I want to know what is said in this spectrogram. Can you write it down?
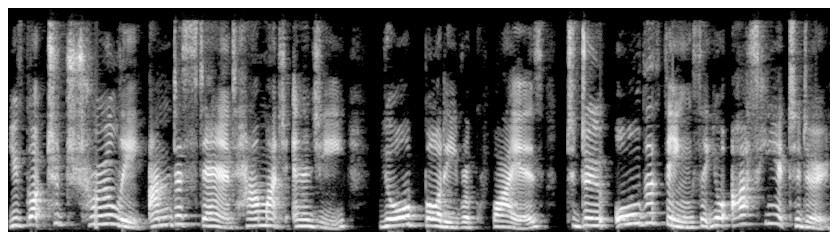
You've got to truly understand how much energy your body requires to do all the things that you're asking it to do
